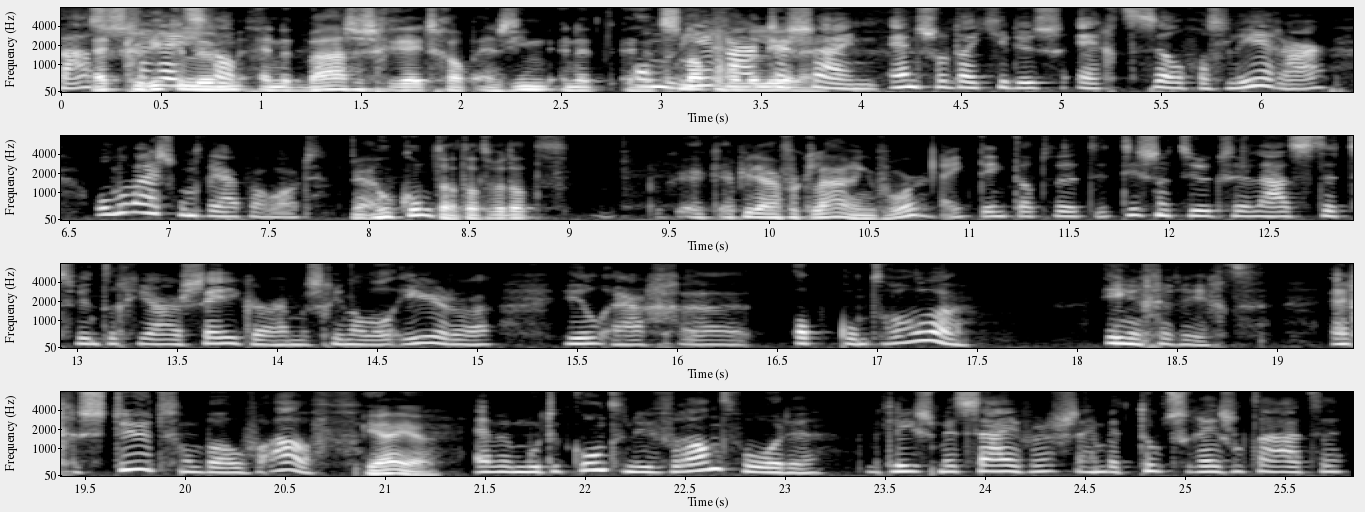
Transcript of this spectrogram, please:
het basisgereedschap. curriculum en het basisgereedschap en zien en het, en om het snappen van de leraar te zijn. En zodat je dus echt zelf als leraar onderwijsontwerper wordt. Ja, hoe komt dat? dat we dat heb je daar een verklaring voor? Ik denk dat we, het is natuurlijk de laatste twintig jaar zeker, en misschien al wel eerder, heel erg eh, op controle ingericht. En gestuurd van bovenaf. Ja, ja. En we moeten continu verantwoorden. Het liefst met cijfers en met toetsresultaten.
